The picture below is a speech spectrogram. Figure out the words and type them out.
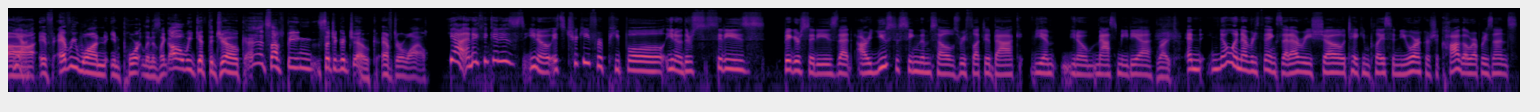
Uh, Yeah. If everyone in Portland is like, oh, we get the joke, eh, it stops being such a good joke after a while. Yeah, and I think it is, you know, it's tricky for people, you know, there's cities, bigger cities that are used to seeing themselves reflected back via, you know, mass media. Right. And no one ever thinks that every show taking place in New York or Chicago represents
